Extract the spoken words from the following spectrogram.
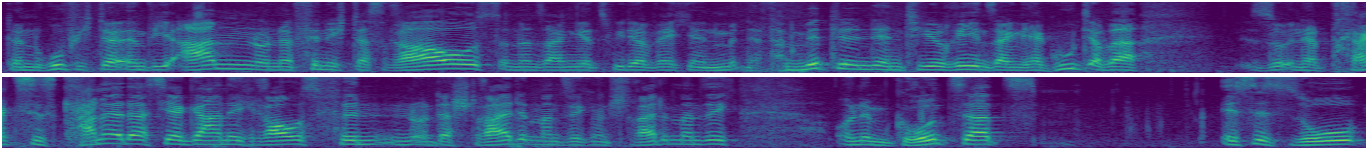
dann rufe ich da irgendwie an und dann finde ich das raus. Und dann sagen jetzt wieder welche mit einer vermittelnden Theorie und sagen, ja gut, aber so in der Praxis kann er das ja gar nicht rausfinden. Und da streitet man sich und streitet man sich. Und im Grundsatz ist es so,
